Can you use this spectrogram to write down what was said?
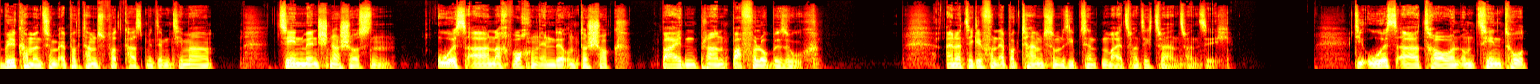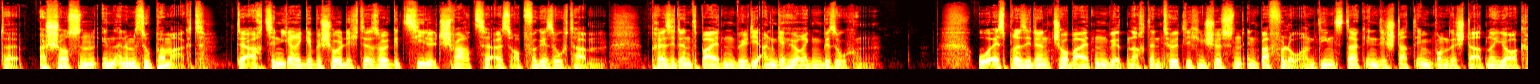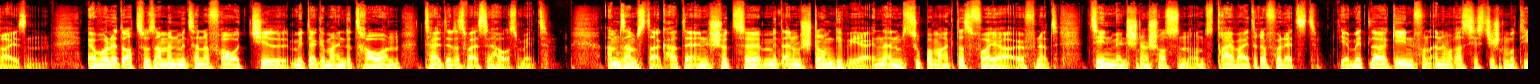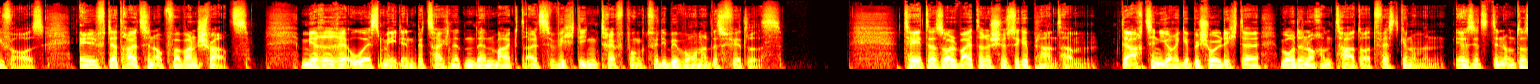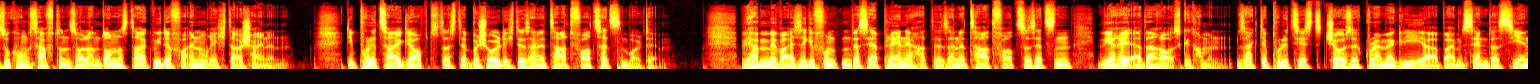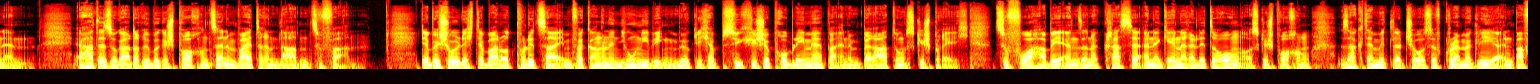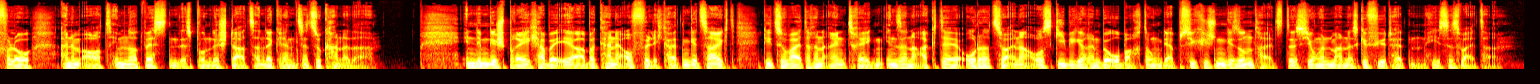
Willkommen zum Epoch Times Podcast mit dem Thema Zehn Menschen erschossen. USA nach Wochenende unter Schock. Biden plant Buffalo-Besuch. Ein Artikel von Epoch Times vom 17. Mai 2022. Die USA trauern um zehn Tote, erschossen in einem Supermarkt. Der 18-jährige Beschuldigte soll gezielt Schwarze als Opfer gesucht haben. Präsident Biden will die Angehörigen besuchen. US-Präsident Joe Biden wird nach den tödlichen Schüssen in Buffalo am Dienstag in die Stadt im Bundesstaat New York reisen. Er wolle dort zusammen mit seiner Frau Jill mit der Gemeinde trauern, teilte das Weiße Haus mit. Am Samstag hatte ein Schütze mit einem Sturmgewehr in einem Supermarkt das Feuer eröffnet, zehn Menschen erschossen und drei weitere verletzt. Die Ermittler gehen von einem rassistischen Motiv aus. Elf der 13 Opfer waren schwarz. Mehrere US-Medien bezeichneten den Markt als wichtigen Treffpunkt für die Bewohner des Viertels. Täter soll weitere Schüsse geplant haben. Der 18-jährige Beschuldigte wurde noch am Tatort festgenommen. Er sitzt in Untersuchungshaft und soll am Donnerstag wieder vor einem Richter erscheinen. Die Polizei glaubt, dass der Beschuldigte seine Tat fortsetzen wollte. Wir haben Beweise gefunden, dass er Pläne hatte, seine Tat fortzusetzen, wäre er da rausgekommen, sagte Polizist Joseph Gramaglia beim Sender CNN. Er hatte sogar darüber gesprochen, zu einem weiteren Laden zu fahren. Der Beschuldigte war laut Polizei im vergangenen Juni wegen möglicher psychischer Probleme bei einem Beratungsgespräch. Zuvor habe er in seiner Klasse eine generelle Drohung ausgesprochen, sagt Ermittler Joseph Gramaglia in Buffalo, einem Ort im Nordwesten des Bundesstaats an der Grenze zu Kanada. In dem Gespräch habe er aber keine Auffälligkeiten gezeigt, die zu weiteren Einträgen in seiner Akte oder zu einer ausgiebigeren Beobachtung der psychischen Gesundheit des jungen Mannes geführt hätten, hieß es weiter.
